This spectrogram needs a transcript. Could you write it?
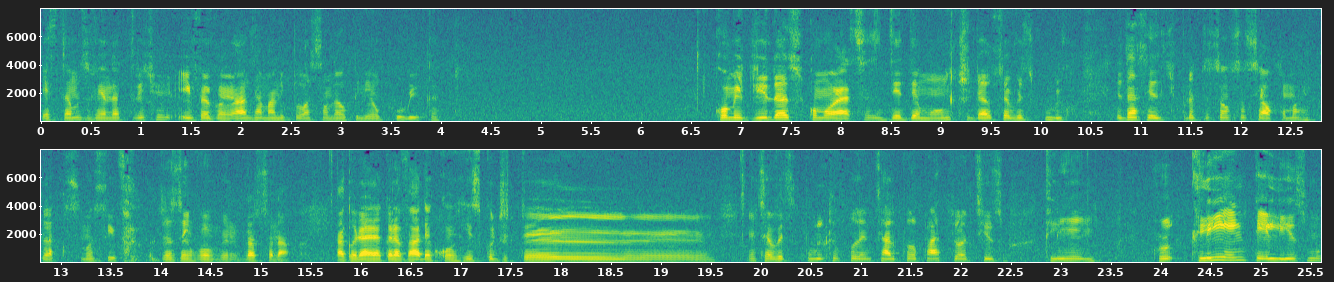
Estamos vendo a triste e vergonhosa manipulação da opinião pública. Com medidas como essas de demonte do serviço público e das redes de proteção social como reflexo nocivo do desenvolvimento nacional. Agora é gravada com risco de ter um serviço público influenciado pelo patriotismo, clientelismo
